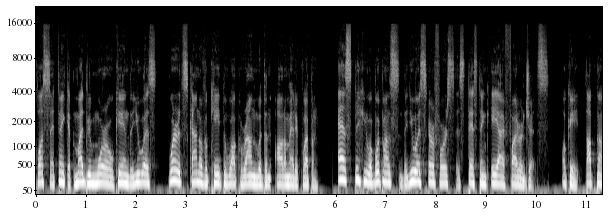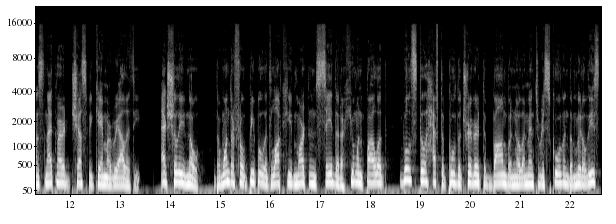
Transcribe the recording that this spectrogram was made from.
Plus, I think it might be more okay in the US, where it's kind of okay to walk around with an automatic weapon. And speaking of weapons, the US Air Force is testing AI fighter jets. Okay, Top Gun's nightmare just became a reality. Actually, no. The wonderful people at Lockheed Martin say that a human pilot will still have to pull the trigger to bomb an elementary school in the Middle East.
